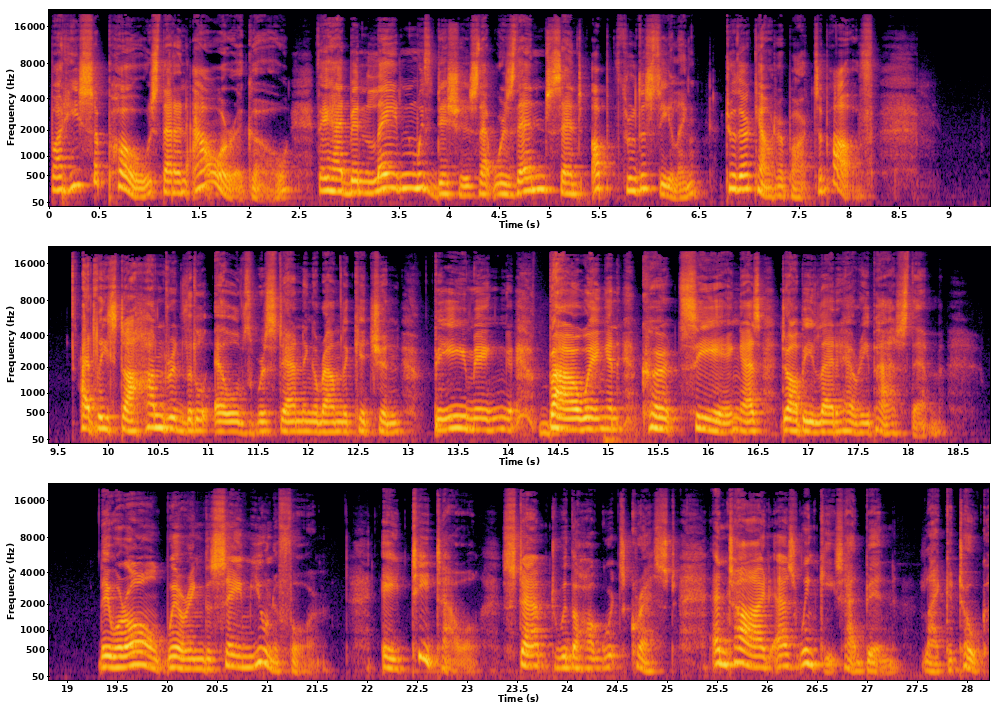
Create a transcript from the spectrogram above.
but he supposed that an hour ago they had been laden with dishes that were then sent up through the ceiling to their counterparts above. At least a hundred little elves were standing around the kitchen, beaming, bowing, and curtsying as Dobby led Harry past them. They were all wearing the same uniform a tea towel stamped with the Hogwarts crest, and tied as Winky's had been, like a toga.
